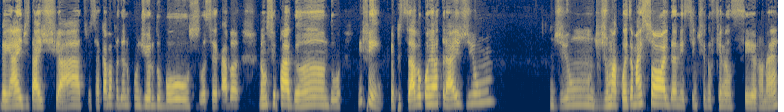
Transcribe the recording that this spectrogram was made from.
ganhar editais de teatro, você acaba fazendo com dinheiro do bolso, você acaba não se pagando. Enfim, eu precisava correr atrás de um de um de uma coisa mais sólida nesse sentido financeiro, né?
